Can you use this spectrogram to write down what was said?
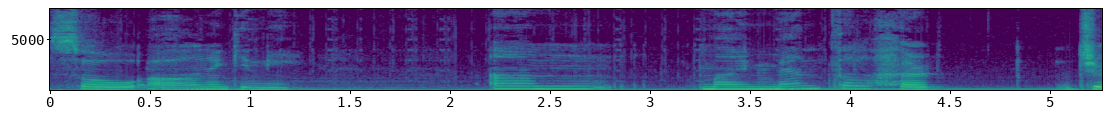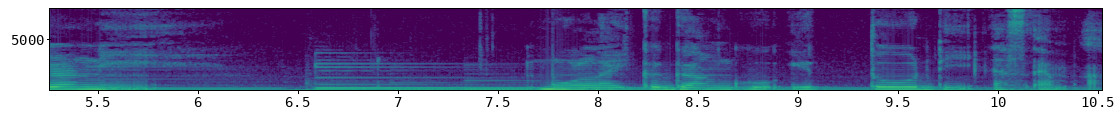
So awalnya gini, um, my mental health journey mulai keganggu itu di SMA.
